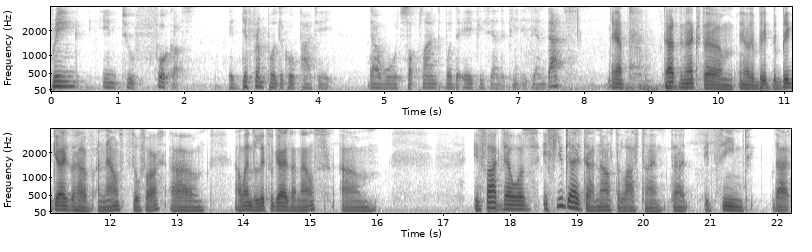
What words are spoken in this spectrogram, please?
bring into focus a different political party that would supplant both the APC and the PDP, and that's Yeah, that's the next. Um, you know, the big the big guys that have announced so far, um, and when the little guys announce. Um, in fact, there was a few guys that announced the last time that it seemed that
